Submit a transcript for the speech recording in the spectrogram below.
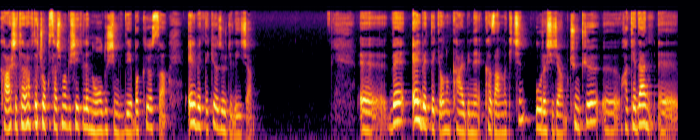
karşı tarafta çok saçma bir şekilde ne oldu şimdi diye bakıyorsa elbette ki özür dileyeceğim. Ee, ve elbette ki onun kalbini kazanmak için uğraşacağım. Çünkü e, hak eden e,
